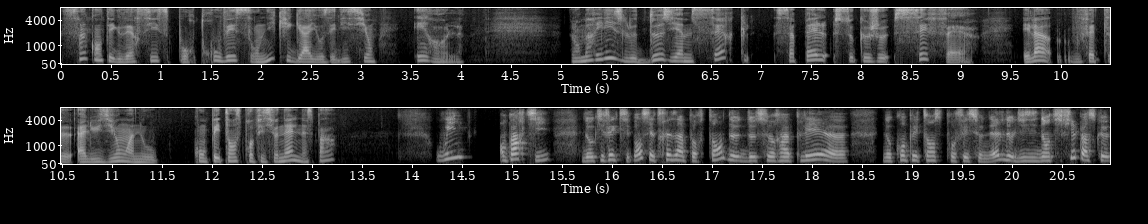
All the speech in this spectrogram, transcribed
50 exercices pour trouver son Ikigai aux éditions Erol. Alors Marie-Lise, le deuxième cercle s'appelle Ce que je sais faire. Et là, vous faites allusion à nos compétences professionnelles, n'est-ce pas? Oui, en partie. Donc effectivement, c'est très important de, se rappeler euh, nos compétences professionnelles, de les identifier parce que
